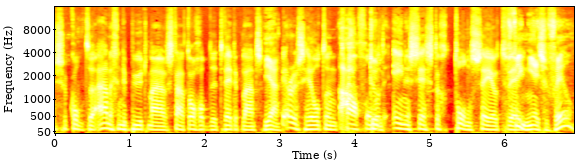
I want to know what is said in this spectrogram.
ze komt eh, aardig in de buurt, maar staat toch op de tweede plaats. Ja. Paris Hilton, Ah, 1261 ton CO2. Vind ik niet eens zoveel.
